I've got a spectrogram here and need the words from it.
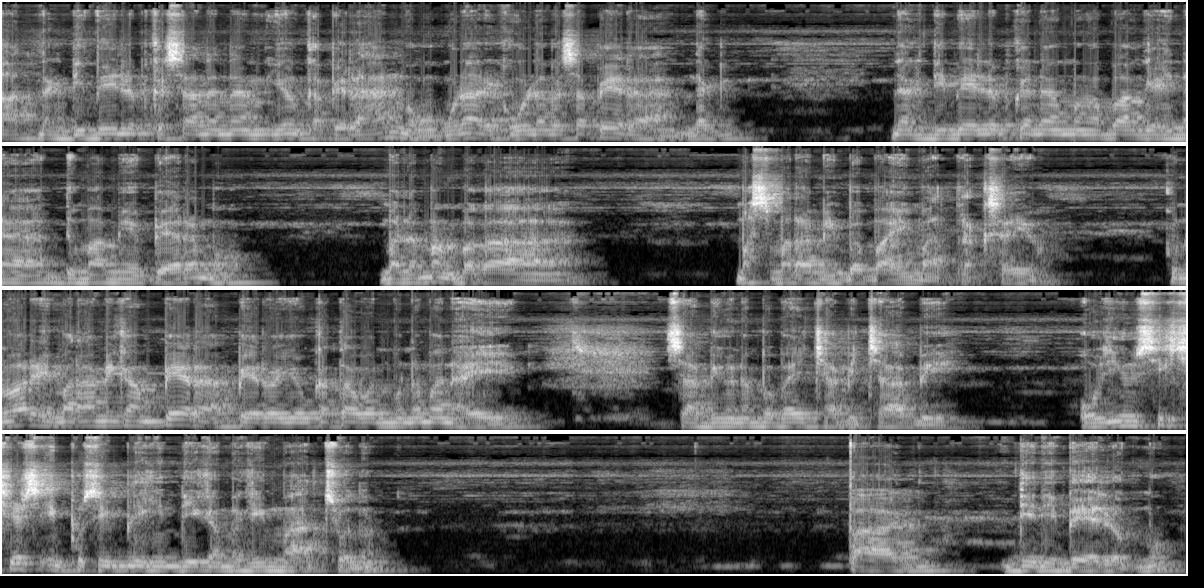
at nag-develop ka sana ng yung kapirahan mo, kung kunwari kulang ka sa pera, nag, nag-develop ka ng mga bagay na dumami yung pera mo, malamang baka mas maraming babaeng ma-attract sa'yo. Kunwari, marami kang pera, pero yung katawan mo naman ay, sabi ng babae, chubby-chubby. O yung 6 years, imposible hindi ka maging macho, no? Pag dinevelop mo,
